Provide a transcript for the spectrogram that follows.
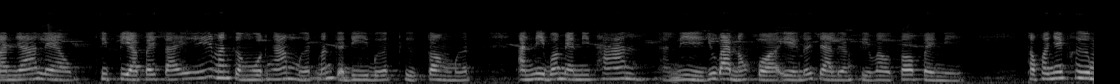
ปัญญาแล้วสิเปรียบไปไสมันก็งดงามเหมือดมันก็ดีเบิดถูกต้องเหมือดอันนี้บ่แมนนิทาน อันนี้อยู่บ้านน้องปอเองด้อจ้าเรืองสีเว้าต่อไปนี่ทพญายพึ่ม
